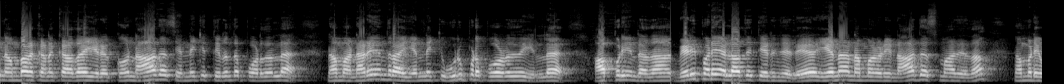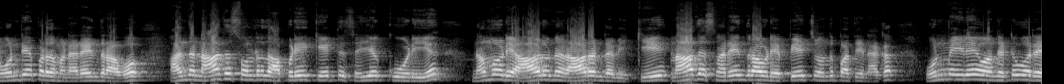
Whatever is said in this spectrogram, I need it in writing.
நம்பர் கணக்காக தான் இருக்கும். நாதஸ் என்னைக்கு திறந்து போகிறதில்ல நம்ம நரேந்திரா என்னைக்கு உருப்பட போகிறது இல்லை அப்படின்றத தான் வெளிப்படையாக எல்லாத்தையும் தெரிஞ்சது. ஏன்னா நம்மளுடைய நாதஸ் மாதிரி தான் நம்முடைய ஒன்றிய பிரதமர் நரேந்திராவோ அந்த நாதஸ் சொல்றதை அப்படியே கேட்டு செய்யக்கூடிய நம்மளுடைய ஆளுநர் ஆர் என் ரவிக்கு நாதஸ் நரேந்திராவுடைய பேச்சு வந்து பார்த்தீங்கன்னாக்கா உண்மையிலே வந்துட்டு ஒரு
